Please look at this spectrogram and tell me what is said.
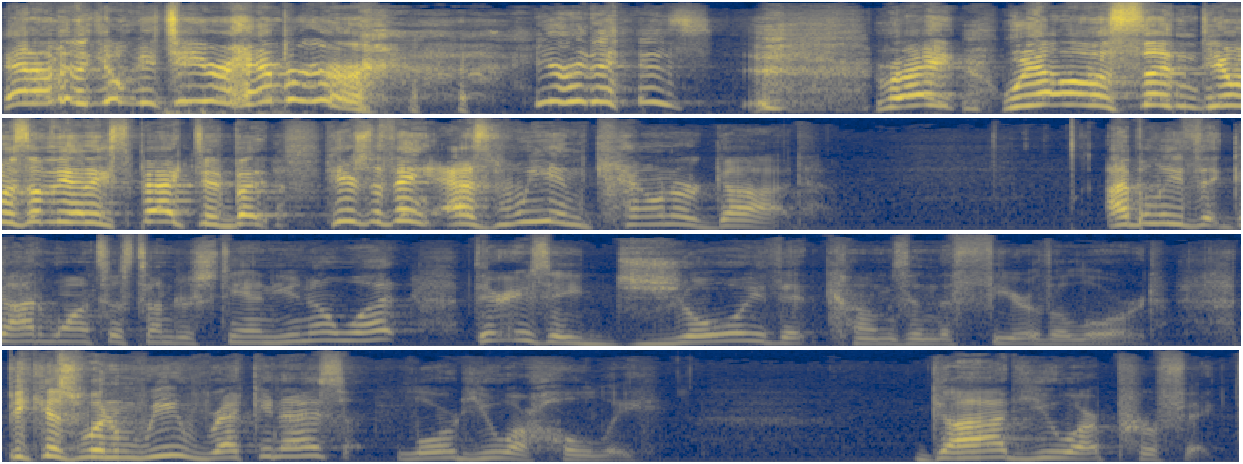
And I'm to go get you your hamburger. Here it is. Right? We all of a sudden deal with something unexpected. But here's the thing as we encounter God, I believe that God wants us to understand you know what? There is a joy that comes in the fear of the Lord. Because when we recognize, Lord, you are holy, God, you are perfect,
